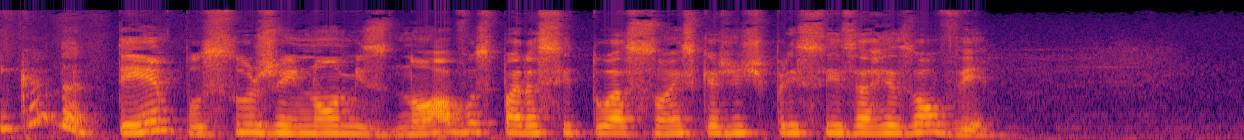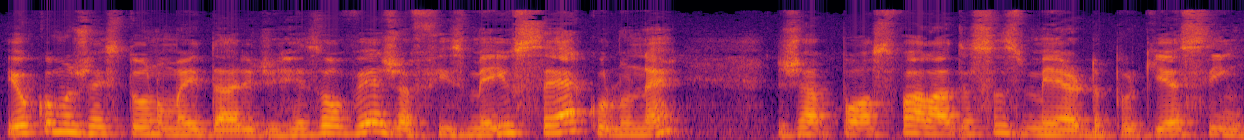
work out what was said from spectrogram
Em cada tempo surgem nomes novos para situações que a gente precisa resolver. Eu, como já estou numa idade de resolver, já fiz meio século, né? Já posso falar dessas merda, porque assim,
